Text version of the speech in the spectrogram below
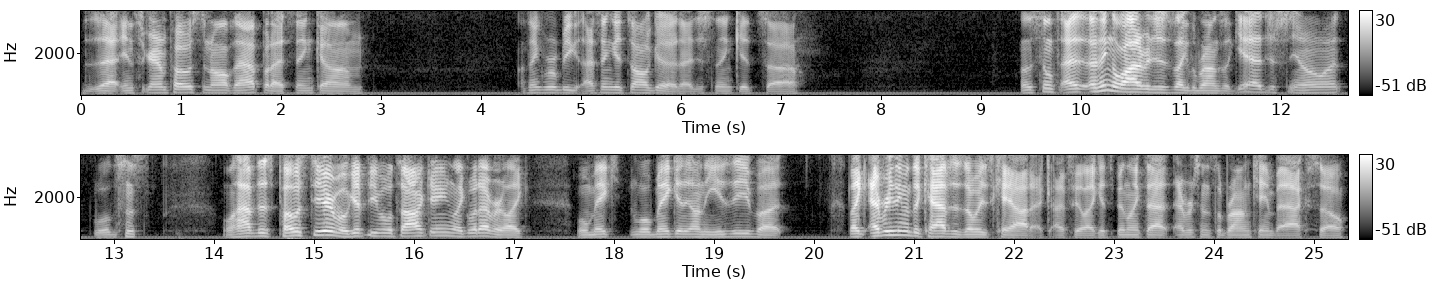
that Instagram post and all that, but I think um I think we'll be. I think it's all good. I just think it's. uh I. I, I think a lot of it is just like LeBron's like, yeah, just you know what, we'll just we'll have this post here. We'll get people talking, like whatever. Like we'll make we'll make it uneasy, but like everything with the Cavs is always chaotic. I feel like it's been like that ever since LeBron came back. So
